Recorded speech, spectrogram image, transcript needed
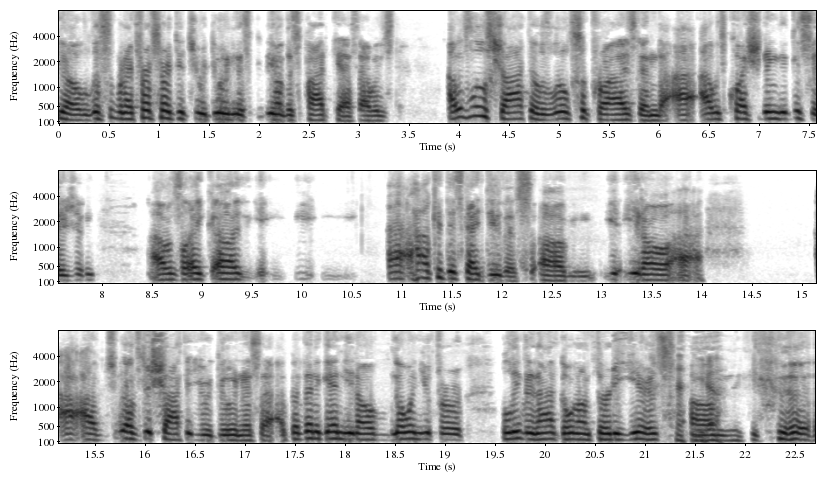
you know, listen, when I first heard that you were doing this, you know, this podcast, I was, I was a little shocked. I was a little surprised, and I, I was questioning the decision. I was like, uh, y- how could this guy do this? Um, you, you know, uh, I, I I was just shocked that you were doing this. Uh, but then again, you know, knowing you for, believe it or not, going on 30 years, um, you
